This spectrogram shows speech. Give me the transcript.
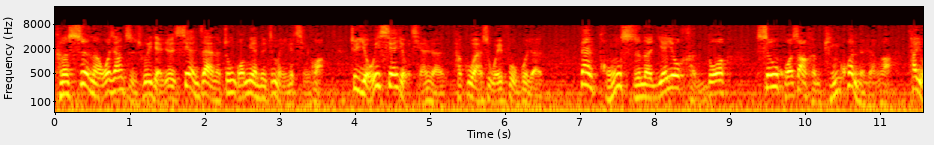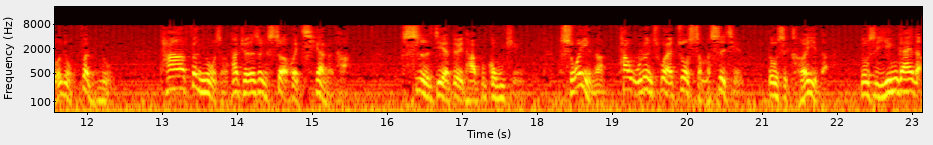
可是呢，我想指出一点，就是现在呢，中国面对这么一个情况，就有一些有钱人他固然是为富不仁，但同时呢，也有很多。生活上很贫困的人啊，他有一种愤怒，他愤怒什么？他觉得这个社会欠了他，世界对他不公平，所以呢，他无论出来做什么事情都是可以的，都是应该的。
